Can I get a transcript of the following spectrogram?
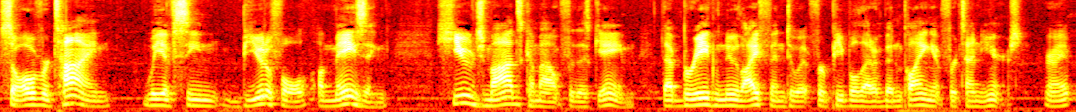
So over time we have seen beautiful amazing huge mods come out for this game that breathe new life into it for people that have been playing it for 10 years right?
